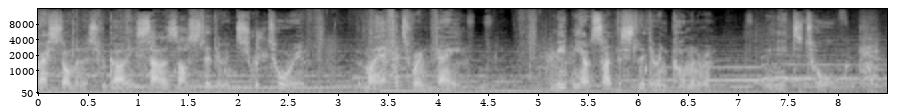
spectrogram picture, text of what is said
Pressed Ominis regarding Salazar Slytherin's scriptorium, but my efforts were in vain. Meet me outside the Slytherin common room. We need to talk.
